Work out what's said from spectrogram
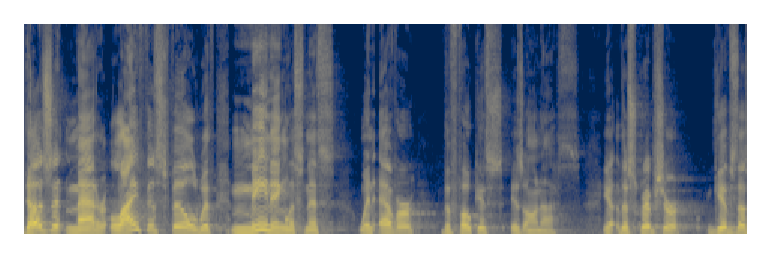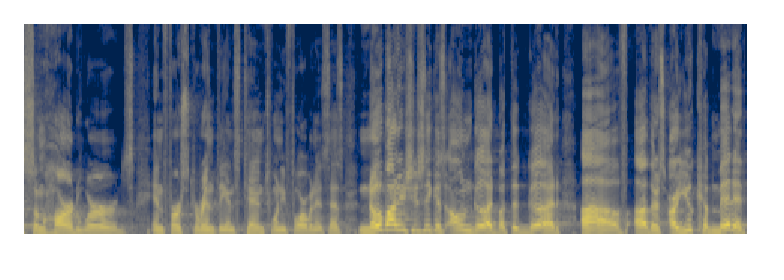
doesn't matter. Life is filled with meaninglessness whenever the focus is on us. You know, the scripture gives us some hard words in 1 Corinthians 10 24 when it says, Nobody should seek his own good, but the good of others. Are you committed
